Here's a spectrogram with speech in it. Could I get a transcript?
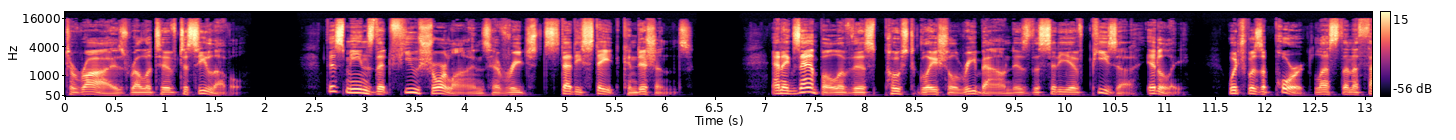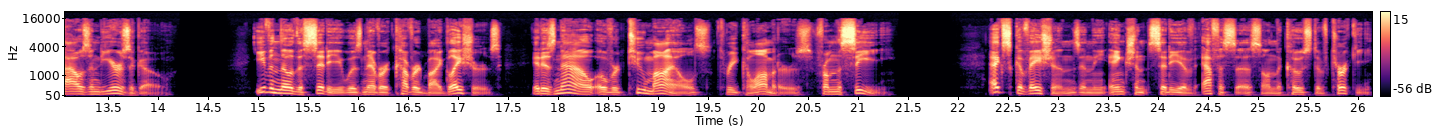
to rise relative to sea level. This means that few shorelines have reached steady state conditions. An example of this post-glacial rebound is the city of Pisa, Italy, which was a port less than a thousand years ago. Even though the city was never covered by glaciers, it is now over two miles, three kilometers, from the sea. Excavations in the ancient city of Ephesus on the coast of Turkey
